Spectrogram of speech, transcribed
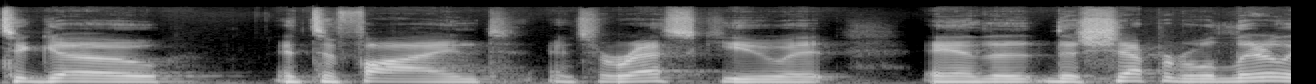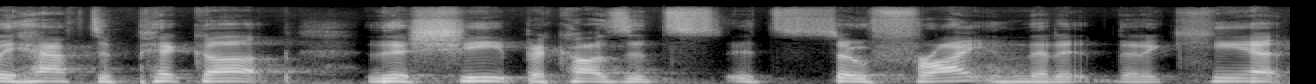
to go and to find and to rescue it. And the, the shepherd will literally have to pick up this sheep because it's, it's so frightened that it, that it can't,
